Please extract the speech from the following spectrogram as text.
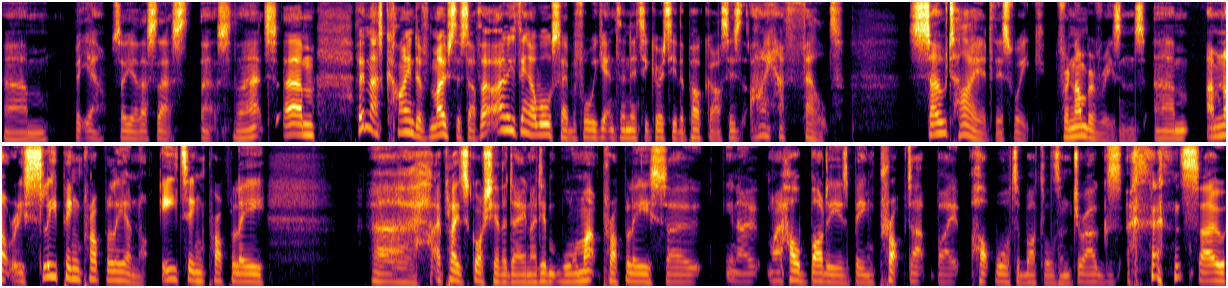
Um, but yeah, so yeah, that's that's that's that. Um, I think that's kind of most of the stuff. The only thing I will say before we get into the nitty gritty of the podcast is I have felt so tired this week for a number of reasons. Um, I'm not really sleeping properly. I'm not eating properly. Uh, I played squash the other day and I didn't warm up properly, so you know my whole body is being propped up by hot water bottles and drugs. so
